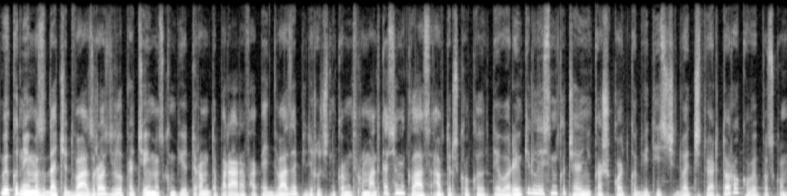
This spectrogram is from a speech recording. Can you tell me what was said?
Виконуємо задачу 2 з розділу Працюємо з комп'ютером до параграфа 5.2 за підручником інформатика 7 клас авторського колективу Ривкін Лисенко Черніка Шкодько 2024 року випуску.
